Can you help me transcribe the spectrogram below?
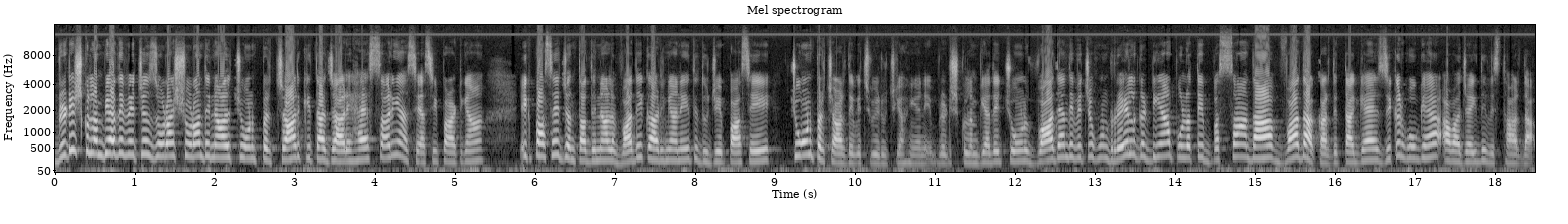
ਬ੍ਰਿਟਿਸ਼ ਕੋਲੰਬੀਆ ਦੇ ਵਿੱਚ ਜ਼ੋਰਾਂ ਸ਼ੋਰਾਂ ਦੇ ਨਾਲ ਚੋਣ ਪ੍ਰਚਾਰ ਕੀਤਾ ਜਾ ਰਿਹਾ ਹੈ। ਸਾਰੀਆਂ ਸਿਆਸੀ ਪਾਰਟੀਆਂ ਇੱਕ ਪਾਸੇ ਜਨਤਾ ਦੇ ਨਾਲ ਵਾਅਦੇ ਕਰ ਰਹੀਆਂ ਨੇ ਤੇ ਦੂਜੇ ਪਾਸੇ ਚੋਣ ਪ੍ਰਚਾਰ ਦੇ ਵਿੱਚ ਵੀ ਰੁਚੀਆਂ ਹੋਈਆਂ ਨੇ। ਬ੍ਰਿਟਿਸ਼ ਕੋਲੰਬੀਆ ਦੇ ਚੋਣ ਵਾਅਦਿਆਂ ਦੇ ਵਿੱਚ ਹੁਣ ਰੇਲ ਗੱਡੀਆਂ, ਪੁਲ ਅਤੇ ਬੱਸਾਂ ਦਾ ਵਾਅਦਾ ਕਰ ਦਿੱਤਾ ਗਿਆ ਹੈ। ਜ਼ਿਕਰ ਹੋ ਗਿਆ ਹੈ ਆਵਾਜਾਈ ਦੇ ਵਿਸਥਾਰ ਦਾ।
